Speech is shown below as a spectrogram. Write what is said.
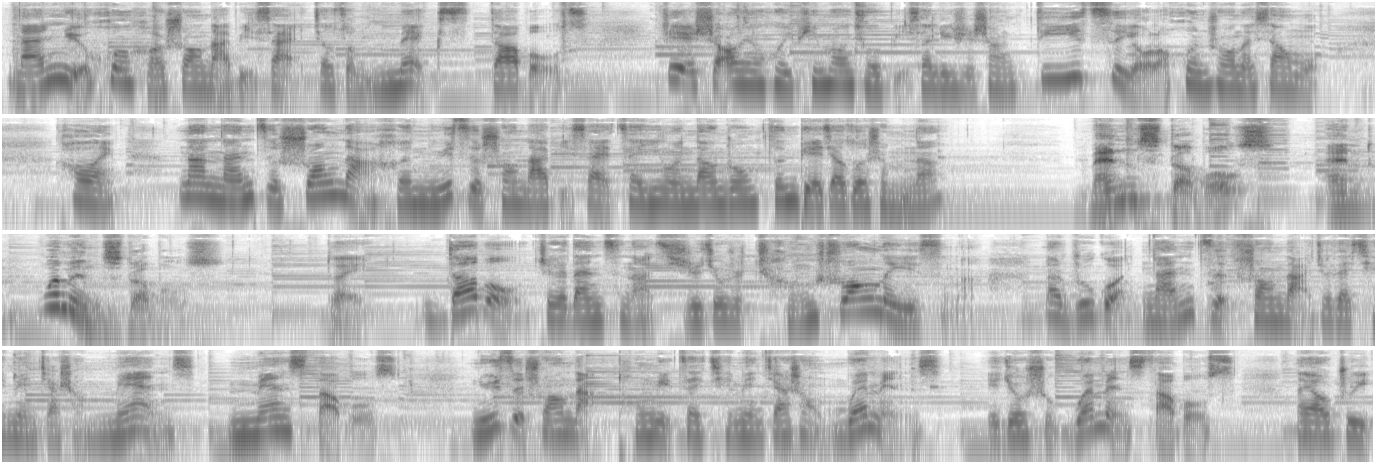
男女混合双打比赛叫做 mixed doubles，这也是奥运会乒乓球比赛历史上第一次有了混双的项目。Colin，那男子双打和女子双打比赛在英文当中分别叫做什么呢？Men's doubles and women's doubles. 对，double 这个单词呢，其实就是成双的意思嘛。那如果男子双打就在前面加上 men's men's doubles，女子双打同理在前面加上 women's，也就是 women's doubles。那要注意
